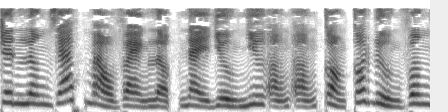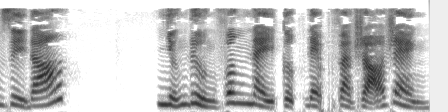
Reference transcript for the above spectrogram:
Trên lân giáp màu vàng lợt này dường như ẩn ẩn còn có đường vân gì đó. Những đường vân này cực đẹp và rõ ràng.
